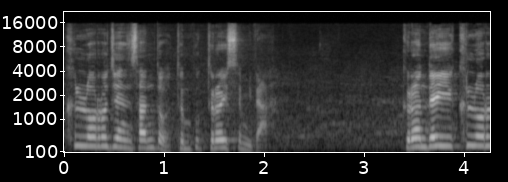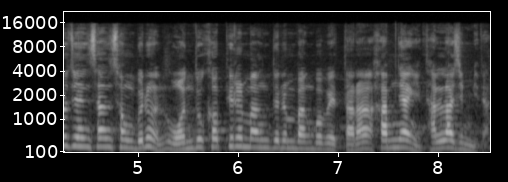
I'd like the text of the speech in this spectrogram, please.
클로로젠산도 듬뿍 들어 있습니다. 그런데 이 클로로젠산 성분은 원두 커피를 만드는 방법에 따라 함량이 달라집니다.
